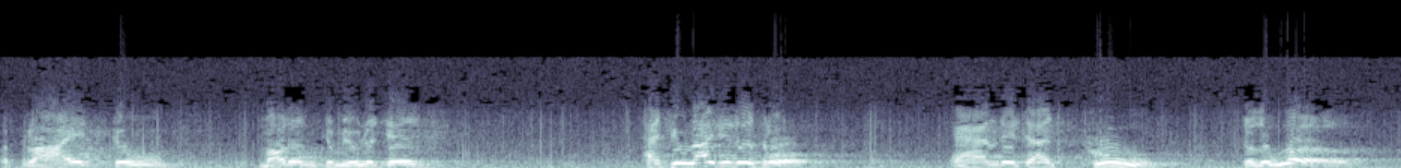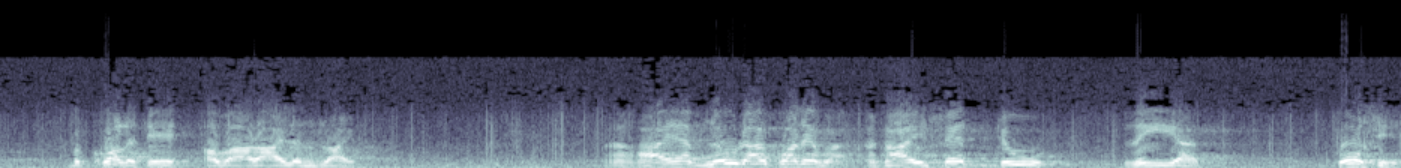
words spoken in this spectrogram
applied to modern communities, has united us all, and it has proved to the world the quality of our island life. Uh, I have no doubt whatever, as I said to the uh, forces,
